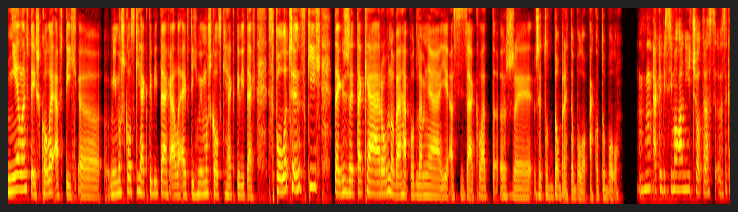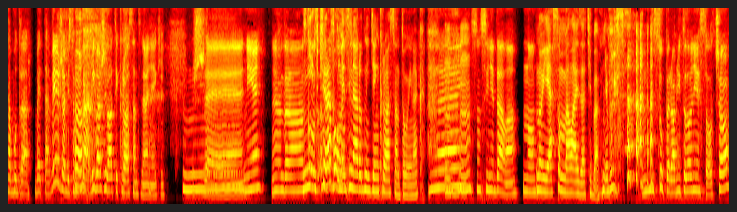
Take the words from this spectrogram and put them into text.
Nie len v tej škole a v tých uh, mimoškolských aktivitách, ale aj v tých mimoškolských aktivitách spoločenských. Takže taká rovnováha podľa mňa je asi základ, že, že to dobre to bolo, ako to bolo. Uh-huh. A keby si mohla niečo, teraz taká mudrá veta, vieš, aby som vyva, vyvážila tie croissanty na nejaký. Mm. Že nie? Da, skôr, nie včera skôr... bol Medzinárodný deň croissantov inak. Hej, uh-huh. som si nedala. No. no ja som mala aj za teba, neboj sa. Mm, super, vám niekto doniesol, čo?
